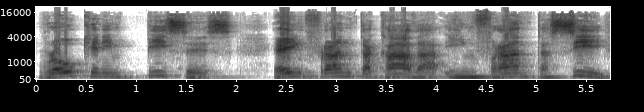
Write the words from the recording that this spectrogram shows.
broken in pieces, e infranta cada, infranta sì,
